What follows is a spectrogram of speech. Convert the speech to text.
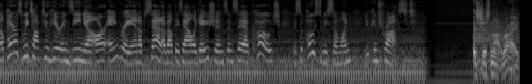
Now, parents we talked to here in Xenia are angry and upset about these allegations and say a coach is supposed to be someone you can trust. It's just not right.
